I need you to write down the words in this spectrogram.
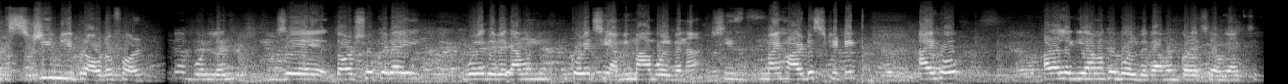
এক্সট্রিমলি প্রাউড অফ হার বললেন যে দর্শকেরাই বলে দেবে, কেমন করেছি, আমি মা বলবে না। She is my hardest critic I hope আড়ালে গিয়ে আমাকে বলবে কেমন করেছি আমি অ্যাকচুয়ালি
